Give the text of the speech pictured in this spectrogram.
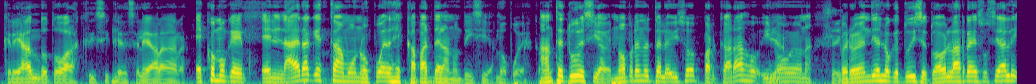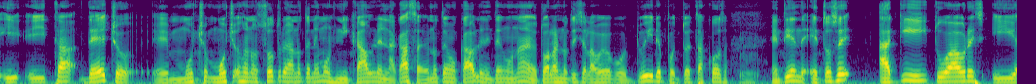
creando todas las crisis que se le da la gana. Es como que en la era que estamos no puedes escapar de la noticia. No puedes. Antes tú decías, no prendo el televisor para el carajo y no veo nada. sí. Pero hoy en día es lo que tú dices, tú abres las redes sociales y, y está, de hecho, eh, muchos muchos de nosotros ya no tenemos ni cable en la casa. Yo no tengo cable ni tengo nada. Yo todas las noticias las veo por Twitter, por todas estas cosas. ¿Entiendes? Entonces, aquí tú abres y,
